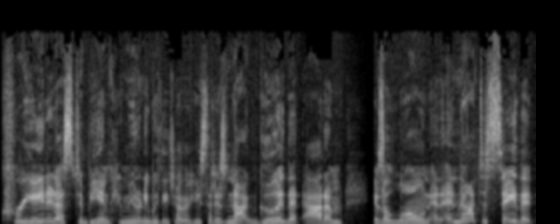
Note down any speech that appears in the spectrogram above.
created us to be in community with each other. He said it's not good that Adam is alone. And and not to say that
